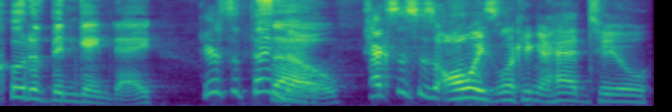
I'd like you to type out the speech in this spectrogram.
could have been game day. Here's the thing, So- though. Texas is always looking ahead to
